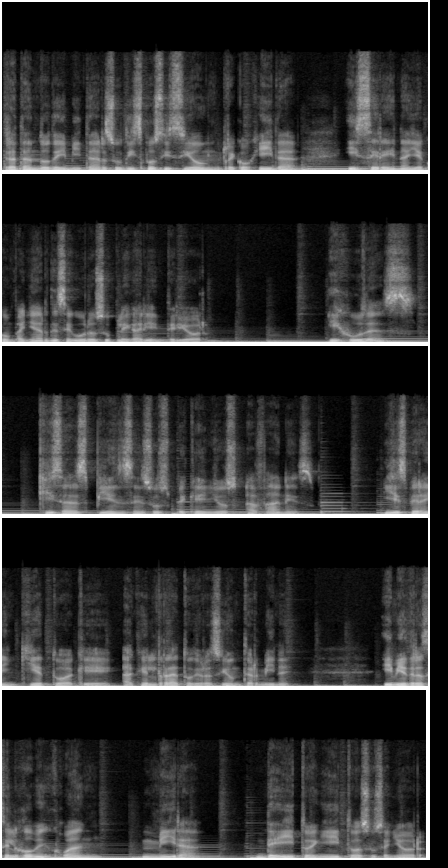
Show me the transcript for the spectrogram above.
tratando de imitar su disposición recogida y serena y acompañar de seguro su plegaria interior. Y Judas quizás piensa en sus pequeños afanes y espera inquieto a que aquel rato de oración termine. Y mientras el joven Juan mira de hito en hito a su Señor,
